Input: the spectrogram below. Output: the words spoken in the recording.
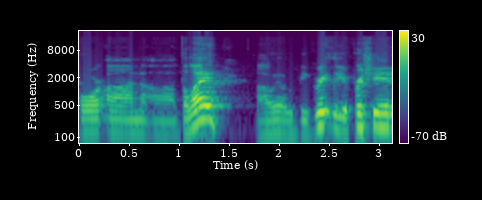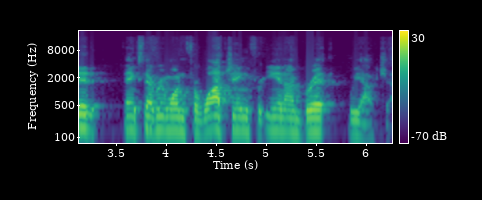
or on uh, delay. Uh, it would be greatly appreciated. Thanks to everyone for watching. For Ian, I'm Brit. We out, ya.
